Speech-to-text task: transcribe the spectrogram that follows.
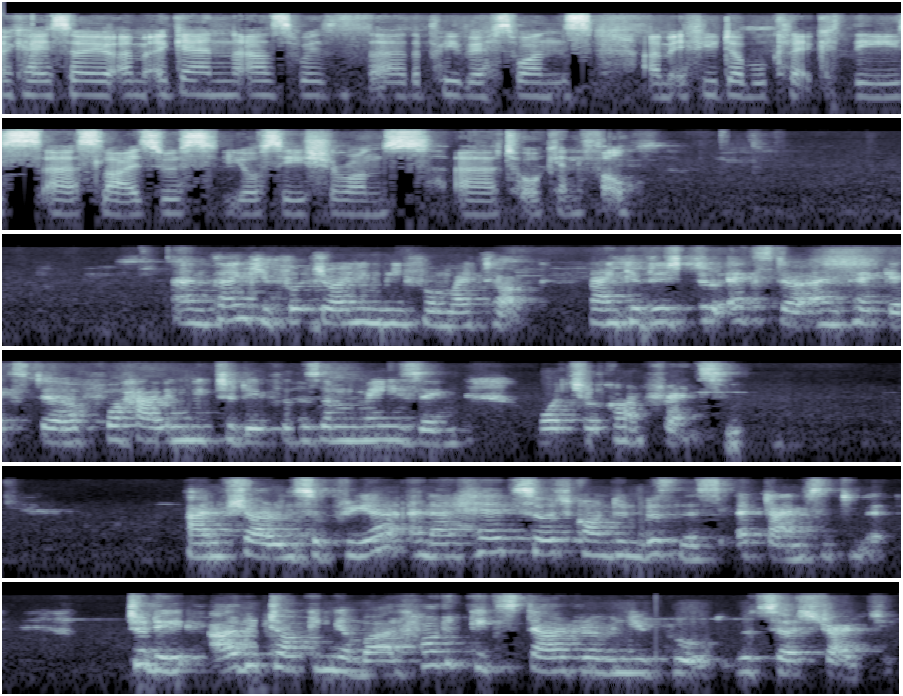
Okay, so um, again, as with uh, the previous ones, um, if you double click these uh, slides, you'll, you'll, see Sharon's uh, talk in full. And thank you for joining me for my talk. Thank you, Digital Exeter and Tech Exeter, for having me today for this amazing virtual conference. I'm Sharon Supriya, and I head search content business at Times Internet. Today, I'll be talking about how to kickstart revenue growth with search strategy.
